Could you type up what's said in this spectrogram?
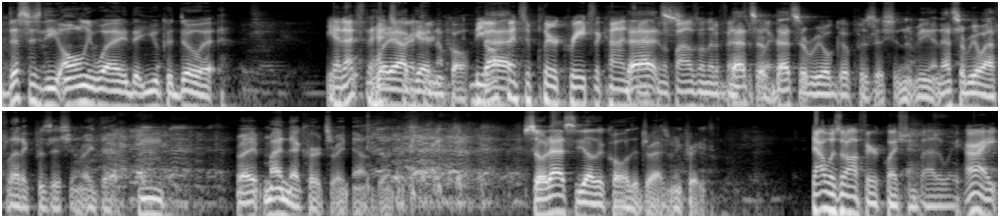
this is the only way that you could do it. Yeah, that's the head Without scratcher. getting a call. The That- offensive player creates the contact and the fouls on the defensive that's player. a that's a real good position to be in. That's a real athletic position right there. Hmm. Right, my neck hurts right now doing this. So that's the other call that drives me crazy. that was an off-air question, by the way. All right.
